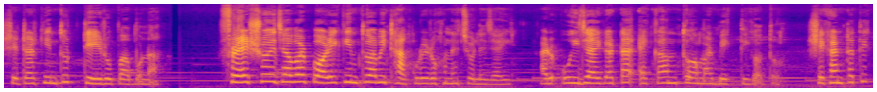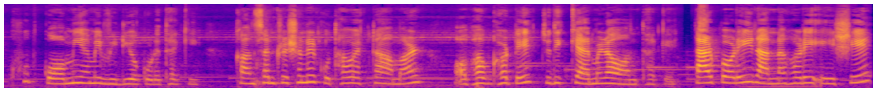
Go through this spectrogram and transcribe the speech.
সেটার কিন্তু টেরও পাবো না। ফ্রেশ হয়ে যাওয়ার পরে কিন্তু আমি ঠাকুরের ওখানে চলে যাই। আর ওই জায়গাটা একান্ত আমার ব্যক্তিগত। সেখানটাতে খুব কমই আমি ভিডিও করে থাকি। কনসেন্ট্রেশনের কোথাও একটা আমার অভাব ঘটে যদি ক্যামেরা অন থাকে। তারপরেই রান্নাঘরে এসে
